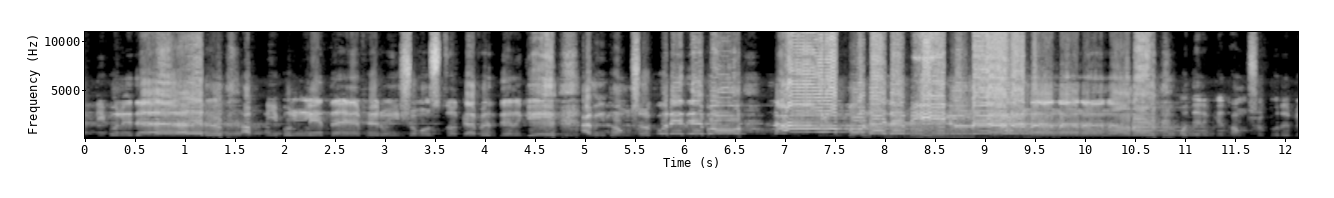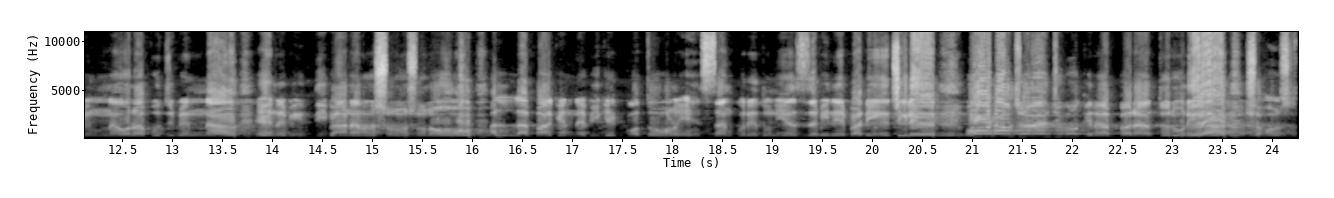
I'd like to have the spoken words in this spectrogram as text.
আপনি বলে দেন, আপনি বললে তাইফের ওই সমস্ত কাফেরদেরকে আমি ধ্বংস করে দেব। না রব্বুল আলামিন না না না না না। ওদেরকে ধ্বংস করবেন না, ওরা বুঝবেন না। এ নবী, দিবানা শোনো শোনো। আল্লাহ পাকের নবীকে কত ইহসান করে দুনিয়ার জমিনে পাঠিয়েছিলে ও নওজোয়ান যুবকেরা পারা তরুণেরা, সমস্ত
